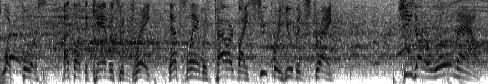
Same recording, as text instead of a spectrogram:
What force. I thought the canvas would break. That slam was powered by superhuman strength. She's on a roll now.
